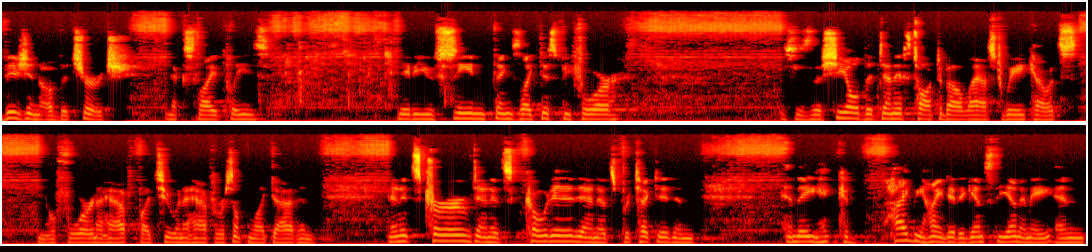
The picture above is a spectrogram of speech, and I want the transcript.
vision of the church. Next slide, please. Maybe you've seen things like this before. This is the shield that Dennis talked about last week, how it's, you know, four and a half by two and a half or something like that. And and it's curved and it's coated and it's protected and and they could hide behind it against the enemy and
